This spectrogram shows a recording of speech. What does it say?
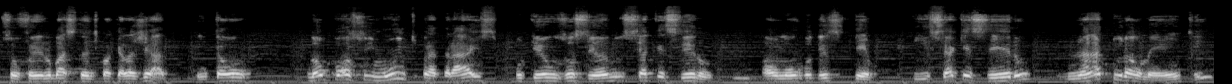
sofreram bastante com aquela geada. Então, não posso ir muito para trás porque os oceanos se aqueceram ao longo desse tempo e se aqueceram naturalmente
